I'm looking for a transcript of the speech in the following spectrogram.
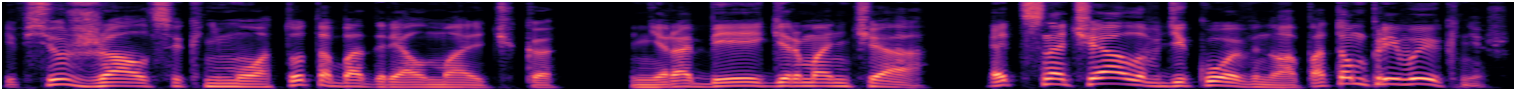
и все сжался к нему, а тот ободрял мальчика. «Не робей, германча! Это сначала в диковину, а потом привыкнешь.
